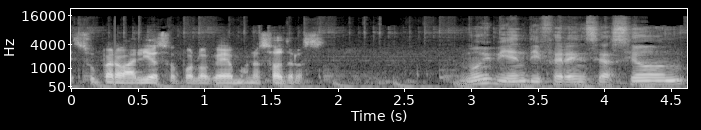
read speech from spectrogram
súper valioso por lo que vemos nosotros. Muy bien, diferenciación,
